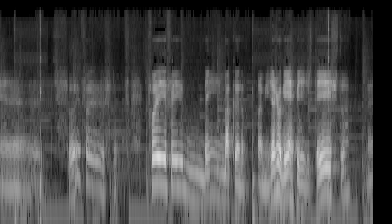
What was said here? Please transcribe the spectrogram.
é, foi, foi, foi, foi bem bacana pra mim. Já joguei RPG de texto, né?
